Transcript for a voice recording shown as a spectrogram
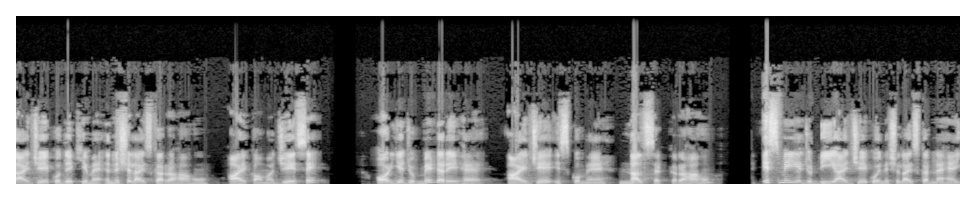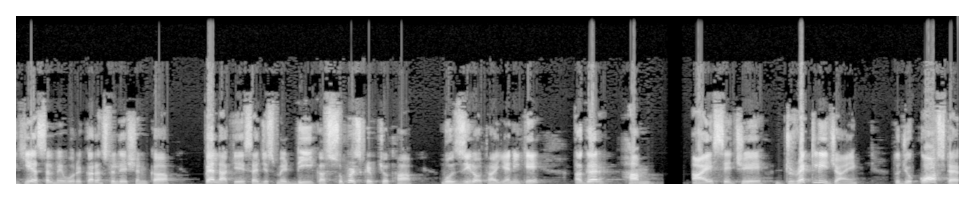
آئی جے کو دیکھیے میں انیشلائز کر رہا ہوں آئی کاما جے سے اور یہ جو مڈ ارے ہے آئی جے اس کو میں نل سیٹ کر رہا ہوں اس میں یہ جو ڈی آئی جے کو انیشلائز کرنا ہے یہ اصل میں وہ ریکرنس ریلیشن کا پہلا کیس ہے جس میں ڈی کا سپرسکرپٹ جو تھا وہ زیرو تھا یعنی کہ اگر ہم آئی سے جے ڈائریکٹلی جائیں، تو جو کاسٹ ہے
